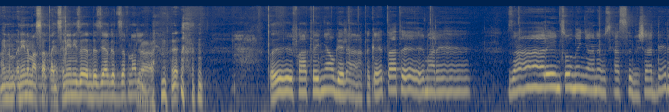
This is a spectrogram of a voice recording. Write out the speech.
እኔንም- እኔንም አሳጣኝ። ስሜን ይዘህ እንደዚህ አድርገህ ትዘፍናለህ? ጥፋተኛው ገላ ተቀጣ ተማረ፣ ዛሬም ጾመኛ ነው ሲያስብሽ አደረ።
